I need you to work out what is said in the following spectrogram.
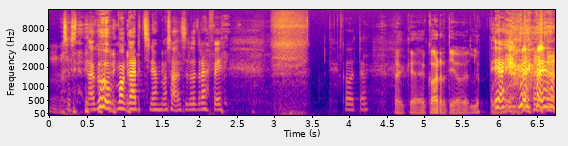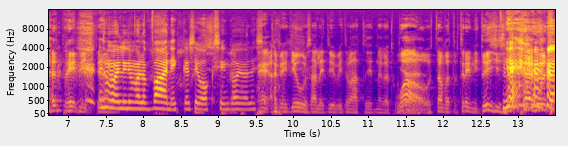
Mhm. sest nagu ma kartsin, et ma saan selle trahvi. kohutav. väike kardio veel lõppu. ma olin jumala paanikas, jooksin koju lihtsalt. Need jõusaali tüübid vaatasid nagu, et vau wow,, ta võtab trenni tõsiselt, ta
